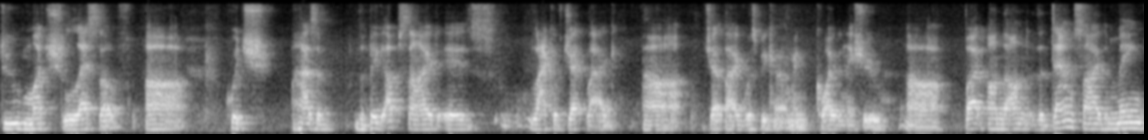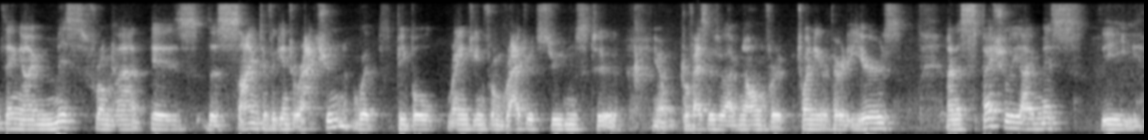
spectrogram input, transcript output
do much less of, uh, which has a the big upside is lack of jet lag. Uh, jet lag was becoming quite an issue. Uh, but on the on the downside, the main thing I miss from that is the scientific interaction with people ranging from graduate students to you know professors who I've known for 20 or 30 years. And especially, I miss the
